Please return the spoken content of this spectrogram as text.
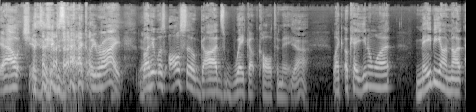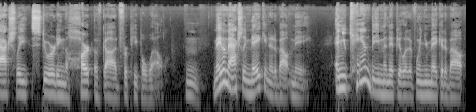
Ouch! It's exactly right. But it was also God's wake up call to me. Yeah. Like, okay, you know what? Maybe I'm not actually stewarding the heart of God for people well. Hmm. Maybe I'm actually making it about me. And you can be manipulative when you make it about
